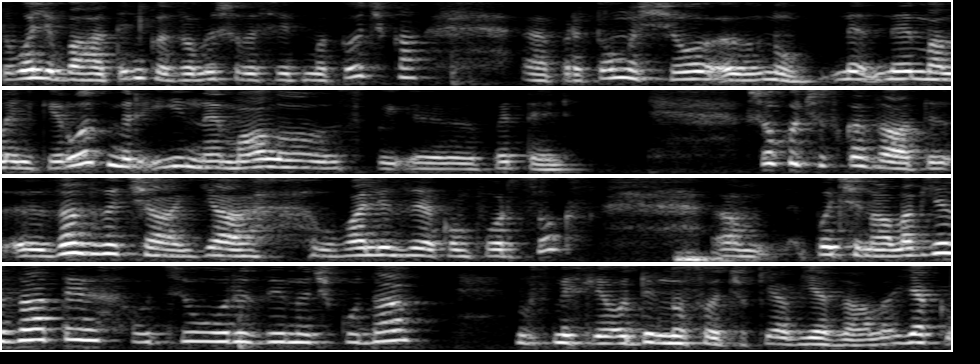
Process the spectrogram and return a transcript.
доволі багатенько залишилось від моточка, е, при тому, що е, ну, не, не маленький розмір і не мало е, петель. Що хочу сказати, е, зазвичай я в Alize Comfort Socks ем, починала в'язати оцю резиночку. Да? Ну, в смислі, один носочок я в'язала. Як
